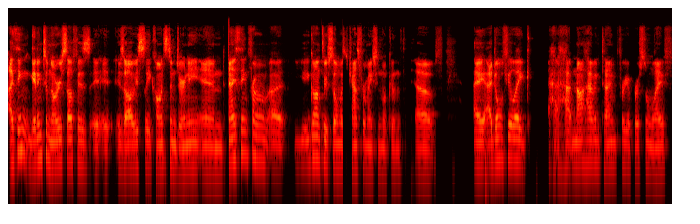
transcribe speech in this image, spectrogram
I think getting to know yourself is is obviously a constant journey, and I think from uh, you've gone through so much transformation, Mukund. Uh, I I don't feel like ha- not having time for your personal life.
